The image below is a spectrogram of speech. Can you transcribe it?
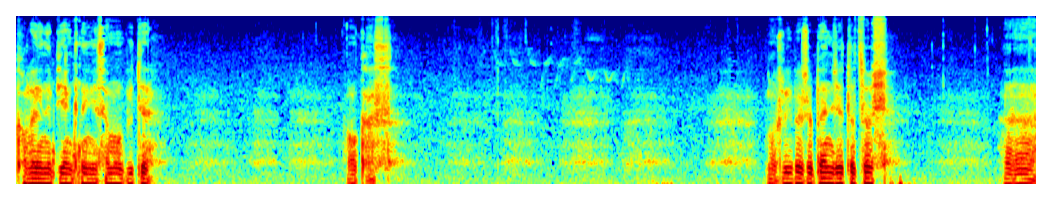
Kolejny piękny, niesamowity okaz. Możliwe, że będzie to coś e,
